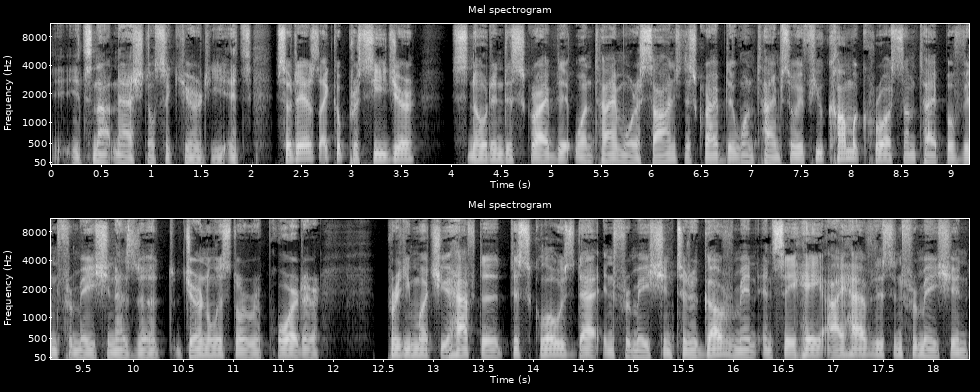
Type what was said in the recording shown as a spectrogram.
it's not national security. It's so there's like a procedure Snowden described it one time, or Assange described it one time. So if you come across some type of information as a journalist or reporter, pretty much you have to disclose that information to the government and say, hey, I have this information.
